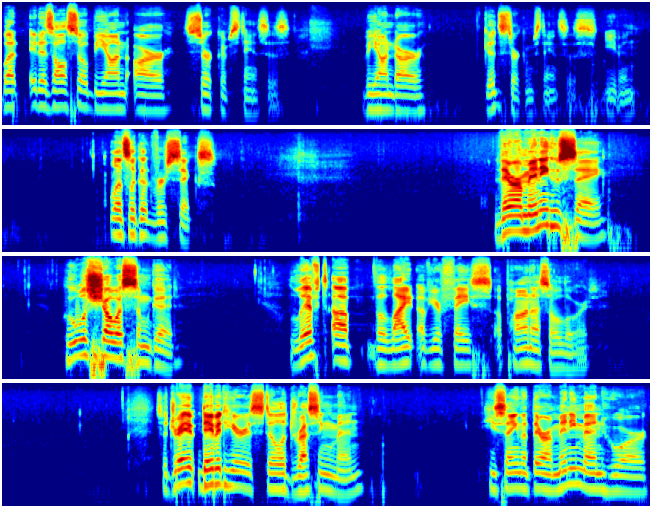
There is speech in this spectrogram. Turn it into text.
but it is also beyond our circumstances, beyond our good circumstances, even. Let's look at verse 6. There are many who say, Who will show us some good? Lift up the light of your face upon us, O Lord. So David here is still addressing men. He's saying that there are many men who are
